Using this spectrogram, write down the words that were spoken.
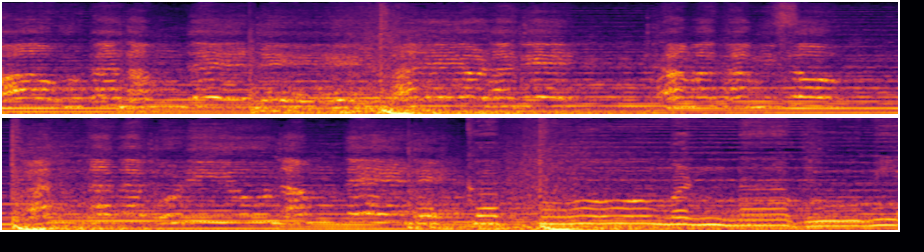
ಬಾವುಟ ನಮ್ದೇನೆ ಮನೆಯೊಳಗೆ ಘಮಘಮಿಸೋ ಕನ್ನದ ಗುಡಿಯು ನಮ್ದೇನೆ ಕಪ್ಪು ಮಣ್ಣ ಭೂಮಿ.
